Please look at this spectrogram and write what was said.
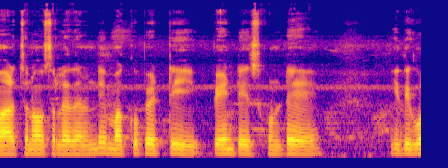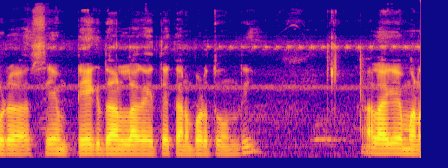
మార్చని అవసరం లేదండి. మక్కు పెట్టి పెయింట్ వేసుకుంటే ఇది కూడా సేమ్ టేక్ దానిలాగా అయితే కనబడుతుంది అలాగే మన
